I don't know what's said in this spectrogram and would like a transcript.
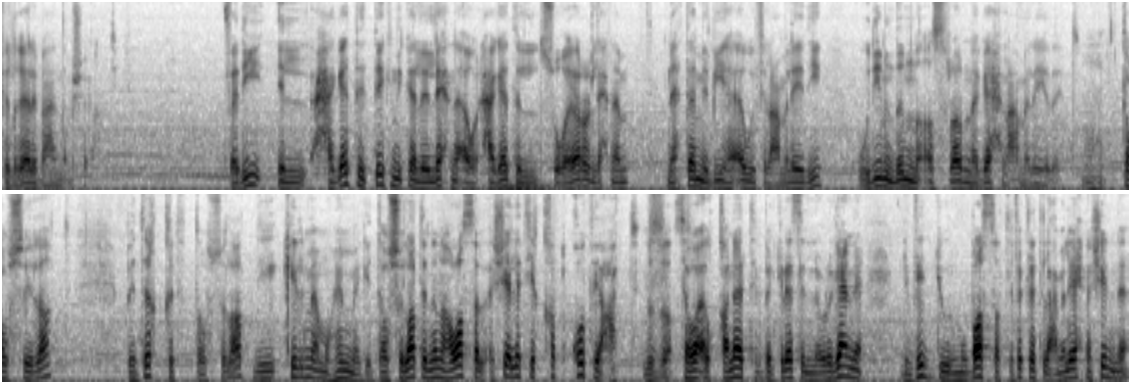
في الغالب العين مش هيعدي. فدي الحاجات التكنيكال اللي إحنا أو الحاجات الصغيرة اللي إحنا نهتم بيها قوي في العملية دي ودي من ضمن أسرار نجاح العملية ديت. توصيلات؟ بدقة التوصيلات دي كلمة مهمة جدا. توصيلات إن أنا هوصل الأشياء التي قد قطعت. بالظبط. سواء القناة البنكرياس اللي لو رجعنا لفيديو المبسط لفكرة العملية إحنا شلنا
